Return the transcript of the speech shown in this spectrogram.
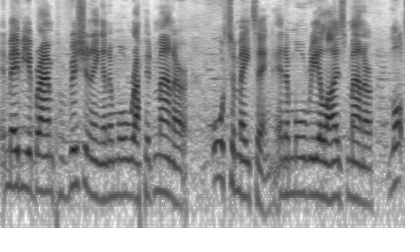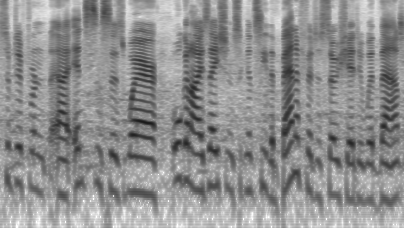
it may be around provisioning in a more rapid manner, automating in a more realized manner. Lots of different uh, instances where organizations can see the benefit associated with that,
